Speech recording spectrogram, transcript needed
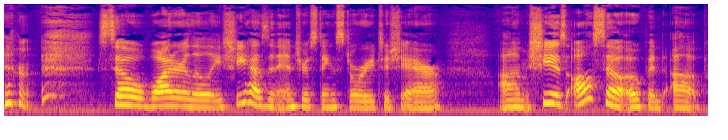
so, Water Lily, she has an interesting story to share. Um, she is also opened up,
